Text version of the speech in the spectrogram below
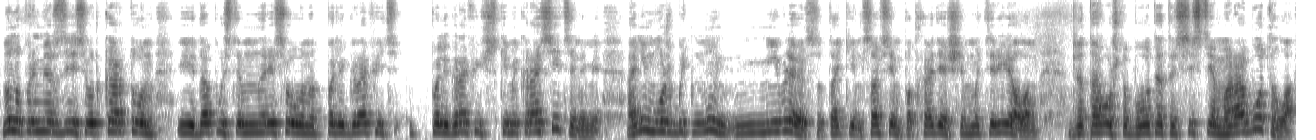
Ну, например, здесь вот картон и, допустим, нарисовано полиграфи... полиграфическими красителями, они, может быть, ну, не являются таким совсем подходящим материалом для того, чтобы вот эта система работала.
